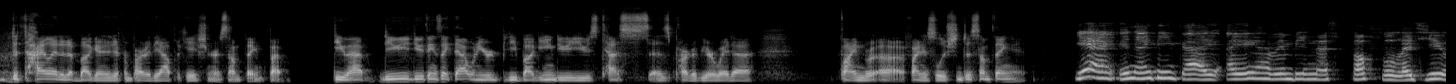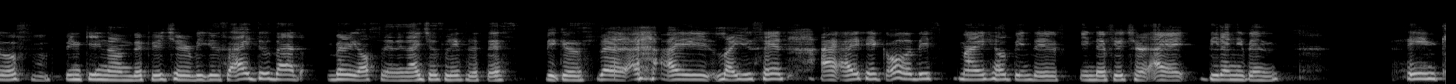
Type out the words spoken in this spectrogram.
highlighted a bug in a different part of the application or something. But do you have do you do things like that when you're debugging? Do you use tests as part of your way to find uh, find a solution to something? Yeah, and I think I I haven't been as thoughtful as you of thinking on the future because I do that very often, and I just leave the test because uh, I like you said I, I think oh this might help in the in the future. I didn't even think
